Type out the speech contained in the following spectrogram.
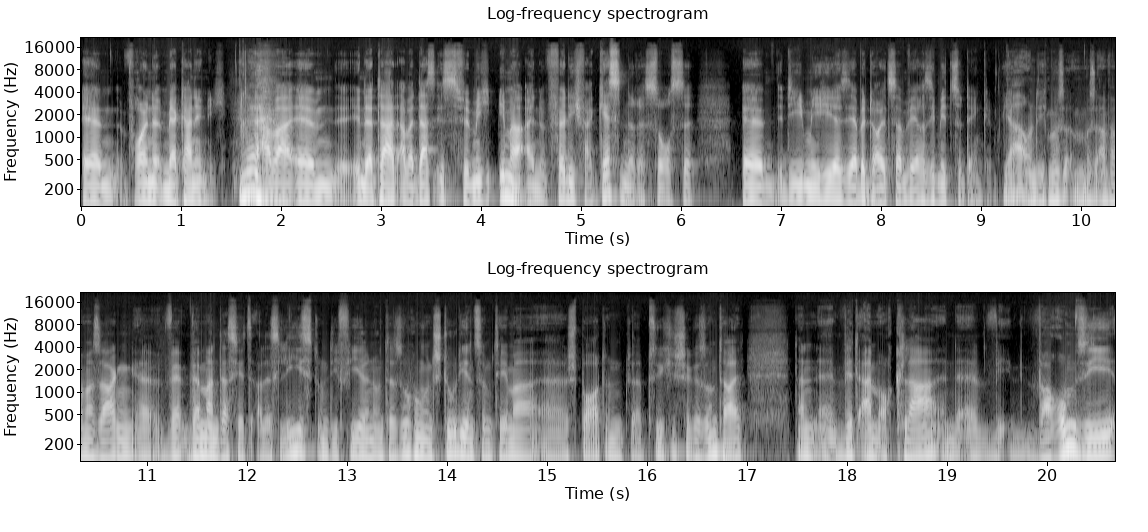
ähm, Freunde, mehr kann ich nicht. Ja. Aber ähm, in der Tat, aber das ist für mich immer eine völlig vergessene Ressource, die mir hier sehr bedeutsam wäre, sie mitzudenken. Ja, und ich muss, muss einfach mal sagen, äh, wenn, man das jetzt alles liest und die vielen Untersuchungen und Studien zum Thema äh, Sport und psychische Gesundheit, dann wird einem auch klar, warum sie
